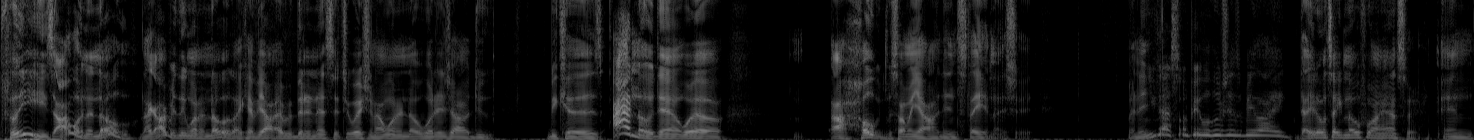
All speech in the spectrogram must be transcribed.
please i want to know like i really want to know like have y'all ever been in that situation i want to know what did y'all do because i know damn well i hope some of y'all didn't stay in that shit but then you got some people who just be like they don't take no for an answer and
